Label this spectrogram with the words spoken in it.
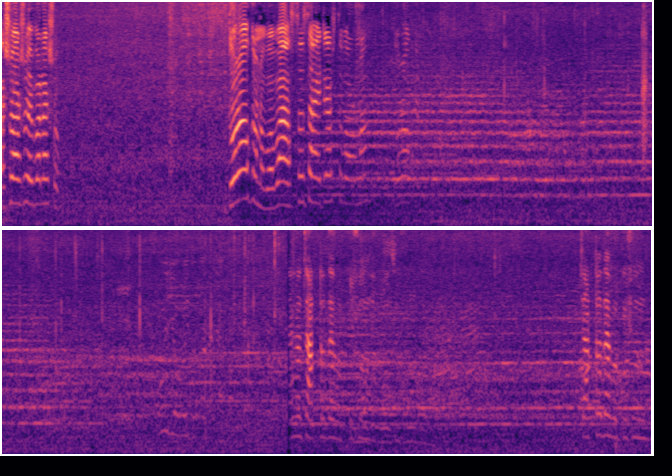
আসো আসো, এবার আসো। দৌড়াও কেন বাবা? আস্তে আস্তে সাইডে আসতে পারো না। দৌড়াও। দেখো চারটা দেখো কি সুন্দর চারটা দেখো কি সুন্দর।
